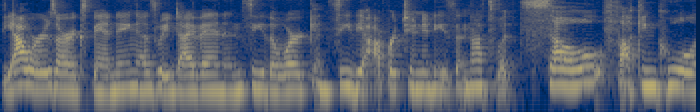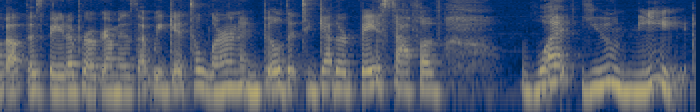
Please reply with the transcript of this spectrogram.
the hours are expanding as we dive in and see the work and see the opportunities. And that's what's so fucking cool about this beta program is that we get to learn and build it together based off of what you need.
